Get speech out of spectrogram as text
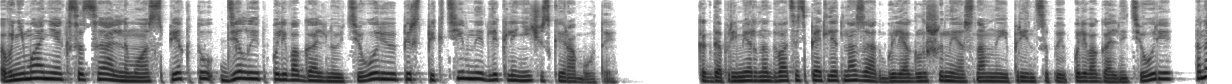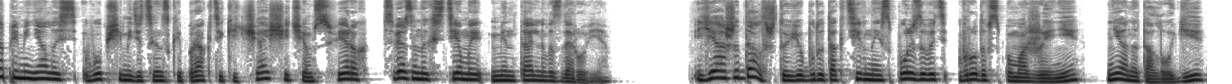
Внимание к социальному аспекту делает поливагальную теорию перспективной для клинической работы. Когда примерно 25 лет назад были оглашены основные принципы поливагальной теории, она применялась в общей медицинской практике чаще, чем в сферах, связанных с темой ментального здоровья. Я ожидал, что ее будут активно использовать в родовспоможении, неонатологии,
